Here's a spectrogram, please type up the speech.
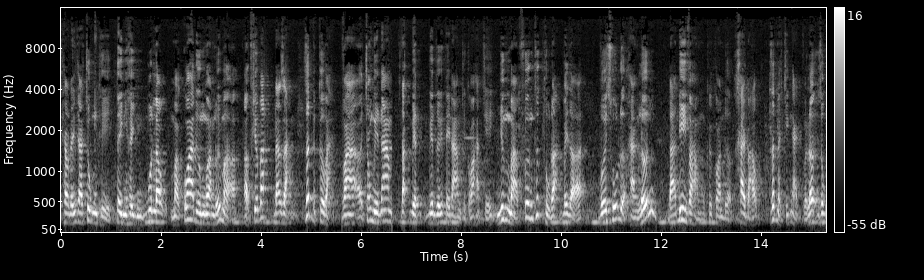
theo đánh giá chung thì tình hình buôn lậu mà qua đường mòn lối mở ở phía Bắc đã giảm rất là cơ bản và ở trong miền Nam, đặc biệt biên giới Tây Nam thì có hạn chế. Nhưng mà phương thức thủ đoạn bây giờ với số lượng hàng lớn đã đi vào một cái con đường khai báo rất là chính ngạch và lợi dụng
